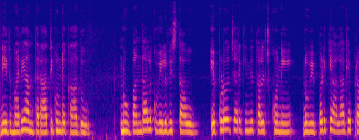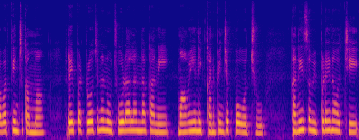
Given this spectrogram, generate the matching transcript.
నీది మరీ అంత రాతి గుండె కాదు. నువ్వు బంధాలకు విలువిస్తావు. ఎప్పుడో జరిగింది తలుచుకొని నువ్వు ఇప్పటికీ అలాగే ప్రవర్తించకమ్మా రేపటి రోజున నువ్వు చూడాలన్నా కానీ మావయ్య నీకు కనిపించకపోవచ్చు. కనీసం ఇప్పుడైనా వచ్చి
